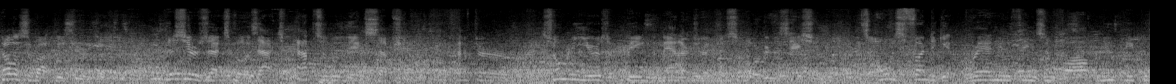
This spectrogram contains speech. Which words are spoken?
tell us about this year's expo. This year's expo is act- absolutely exceptional. After so many years of being the manager of this organization, it's always fun to get involved, new people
